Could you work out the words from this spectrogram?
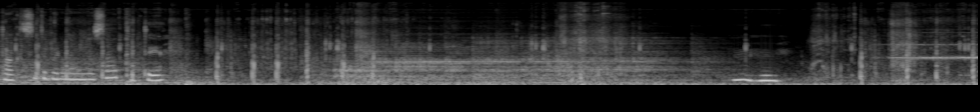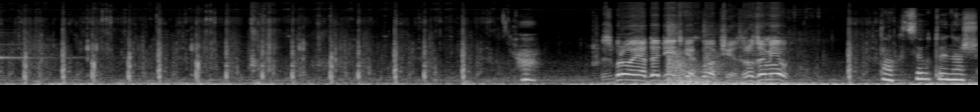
Так, це тепер нам назад іти. Угу. Зброя до дідька, хлопче, зрозумів? Так, це той наш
